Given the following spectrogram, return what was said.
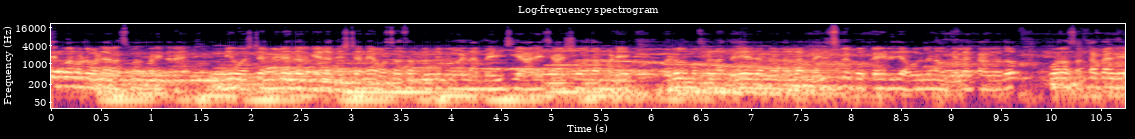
ಸಿನಿಮಾ ನೋಡಿ ಒಳ್ಳೆ ರೆಸ್ಪಾನ್ಸ್ ಮಾಡಿದ್ದಾರೆ. ನೀವು ಅಷ್ಟೇ ಮೀಡಿಯಾದವ್ರಿಗೆ ಹೇಳೋದಿಷ್ಟೇ ಹೊಸ ಹೊಸ ಪ್ರತಿಭೆಗಳನ್ನ ಬೆಳೆಸಿ ಆರಿಸಿ ಆಶೀರ್ವಾದ ಮಾಡಿ ಬಡವ್ರ ಮಕ್ಕಳನ್ನ ಬೆಳೆಯೋದನ್ನೆಲ್ಲ ಬೆಳೆಸಬೇಕು ಕೈ ಹಿಡಿದು ಅವಾಗಲೇ ನಾವು ಗೆಲ್ಲಕ್ಕಾಗೋದು. ಕೋರೋ ಸಖತ್ತಾಗಿ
